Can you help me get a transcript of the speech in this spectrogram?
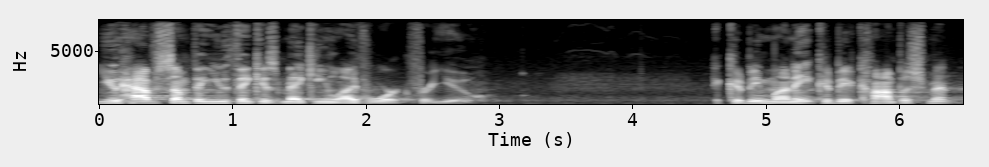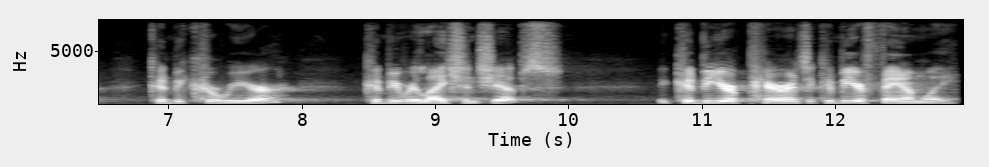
you have something you think is making life work for you. It could be money, it could be accomplishment, could be career, could be relationships, it could be your parents, it could be your family.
